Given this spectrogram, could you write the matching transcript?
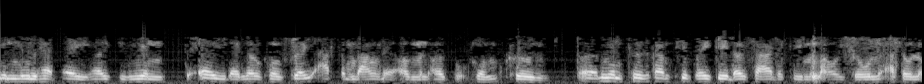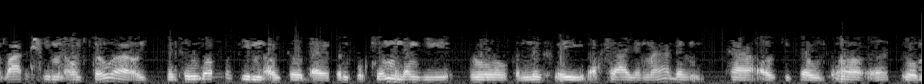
មានមូលហេតុអីហើយគេមានអីដែលនៅក្នុងព្រៃអាចកំបាំងដែលអោយមិនអោយពួកខ្ញុំឃើញមានធ្វើសកម្មភាពអីគេដោយសារតែគេមិនអោយចូលអតុលបាតគេមិនអោយចូលឲ្យទៅធ្វើបបគេមិនអោយចូលតែប៉ុន្តែពួកខ្ញុំមិនដឹងជារកកលឹះអីដោះស្រាយយ៉ាងណាដែលថាឲ្យគេចូលរួម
